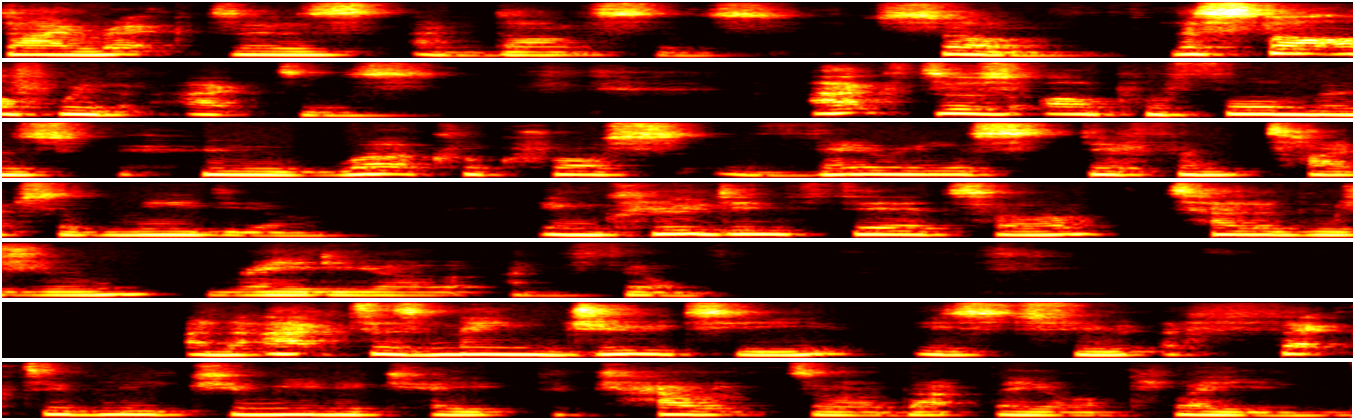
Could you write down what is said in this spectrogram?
directors, and dancers. So, let's start off with actors. Actors are performers who work across various different types of media, including theatre, television, radio, and film. An actor's main duty is to effectively communicate the character that they are playing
